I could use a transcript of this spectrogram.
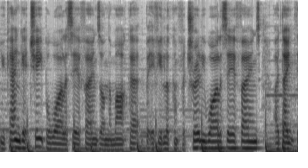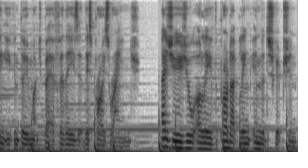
You can get cheaper wireless earphones on the market but if you're looking for truly wireless earphones I don't think you can do much better for these at this price range. As usual, I'll leave the product link in the description.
